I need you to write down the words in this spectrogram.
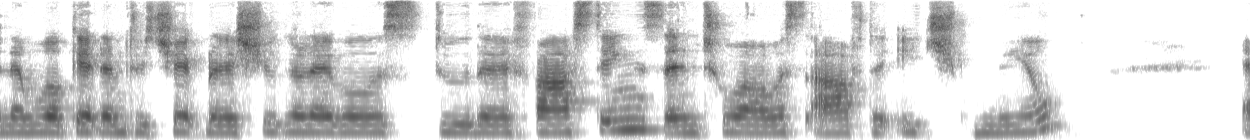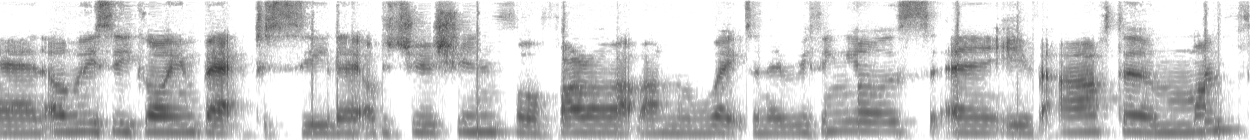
and then we'll get them to check their sugar levels, do their fastings, and two hours after each meal. And obviously going back to see their obstetrician for follow up on the weight and everything else. And if after a month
